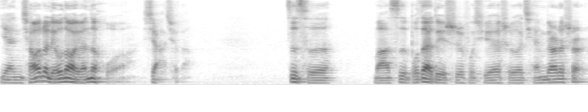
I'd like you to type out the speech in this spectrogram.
眼瞧着刘道元的火下去了。自此，马四不再对师傅学舌前边的事儿。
